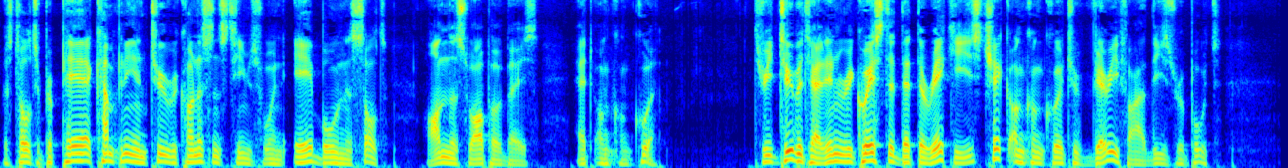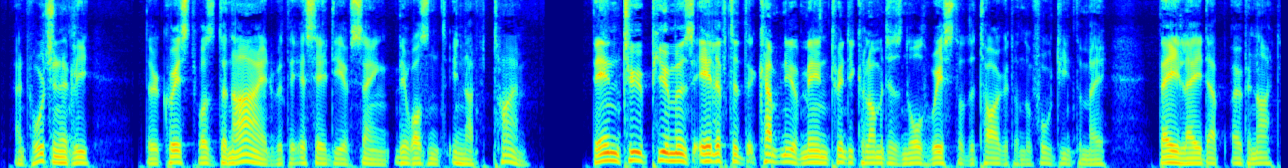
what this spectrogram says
was told to prepare a company and two reconnaissance teams for an airborne assault on the SWAPO base at Onkonkua. 3-2 Battalion requested that the Recces check on Onkonkua to verify these reports. Unfortunately, the request was denied, with the SADF saying there wasn't enough time. Then two Pumas airlifted the company of men 20 kilometers northwest of the target on the 14th of May. They laid up overnight.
